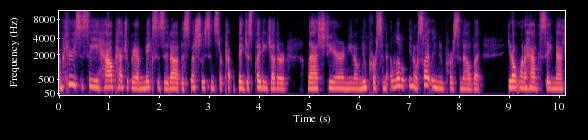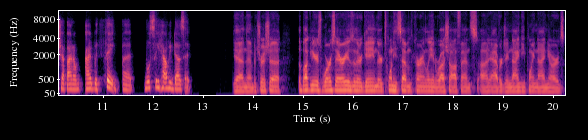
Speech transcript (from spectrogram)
I'm curious to see how Patrick Graham mixes it up, especially since they're they just played each other last year and you know new person a little you know slightly new personnel, but you don't want to have the same matchup. I don't I would think, but we'll see how he does it. Yeah, and then Patricia, the Buccaneers' worst areas of their game, they're 27th currently in rush offense, uh, averaging 90.9 yards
